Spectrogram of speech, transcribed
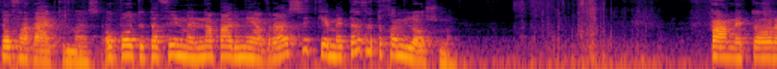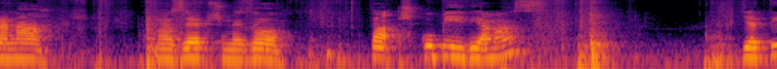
το φαγάκι μας. Οπότε το αφήνουμε να πάρει μία βράση και μετά θα το χαμηλώσουμε. Πάμε τώρα να μαζέψουμε εδώ τα σκουπίδια μας γιατί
